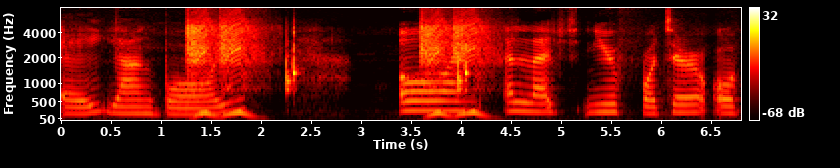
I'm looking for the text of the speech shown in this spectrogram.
NBA YoungBoy on alleged new photo of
